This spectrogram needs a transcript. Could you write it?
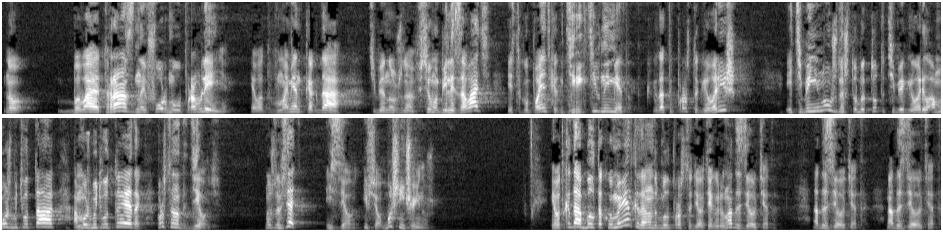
ну, бывают разные формы управления. И вот в момент, когда тебе нужно все мобилизовать, есть такое понятие, как директивный метод. Когда ты просто говоришь, и тебе не нужно, чтобы кто-то тебе говорил, а может быть вот так, а может быть вот это. Просто надо делать. Нужно взять и сделать. И все, больше ничего не нужно. И вот когда был такой момент, когда надо было просто делать, я говорю, надо сделать это, надо сделать это, надо сделать это,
